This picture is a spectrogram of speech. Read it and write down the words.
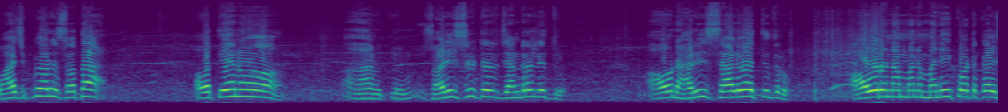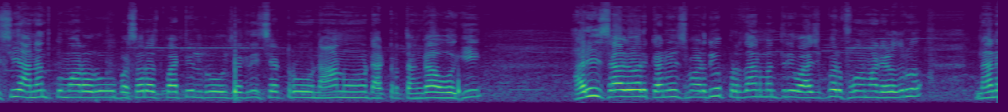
ವಾಜಪೇಯಿ ಅವರು ಸ್ವತಃ ಅವತ್ತೇನು ಸಾಲಿಸಿಟರ್ ಜನರಲ್ ಇದ್ದರು ಅವನು ಹರೀಶ್ ಸಾಳ್ವೆ ಎತ್ತಿದ್ರು ಅವರು ನಮ್ಮನ್ನು ಮನೆ ಕೊಟ್ಟು ಕಳಿಸಿ ಅನಂತ್ ಕುಮಾರ್ ಅವರು, ಬಸವರಾಜ್ ಪಾಟೀಲ್ರು, ಜಗದೀಶ್ ಶೆಟ್ಟರು, ನಾನು, ಡಾಕ್ಟರ್ ತಂಗ ಹೋಗಿ ಹರೀಶ್ ಸಾಳ್ವೆ ಅವ್ರಿಗೆ ಕನ್ವಿನ್ಸ್ ಮಾಡಿದ್ವಿ. ಪ್ರಧಾನಮಂತ್ರಿ ವಾಜಪೇಯಿ ಫೋನ್ ಮಾಡಿ ಹೇಳಿದ್ರು, ನಾನು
